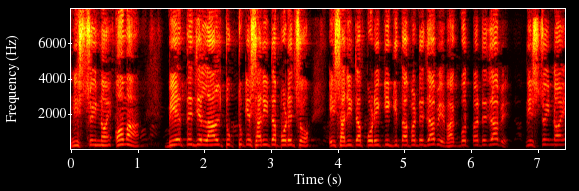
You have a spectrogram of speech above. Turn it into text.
নিশ্চয়ই নয়। ও মা, বিয়েতে যে লাল টুকটুকে শাড়িটা পরেছো, এই শাড়িটা পরে কি গীতা পাঠে যাবে, ভাগবত পাঠে যাবে? নিশ্চয়ই নয়।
